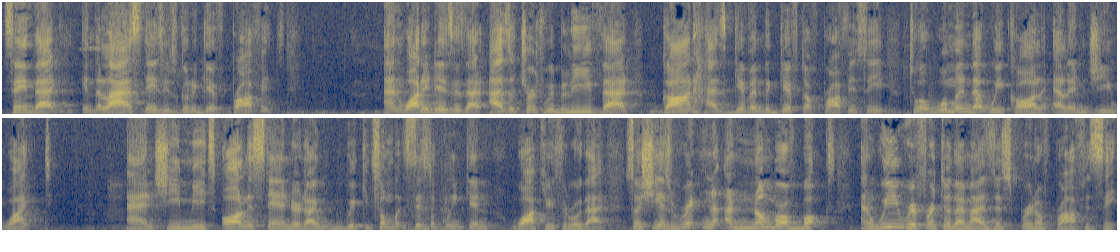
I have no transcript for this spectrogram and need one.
saying that in the last days he's going to give prophets. And what it is is that as a church, we believe that God has given the gift of prophecy to a woman that we call Ellen G. White. And she meets all the standard. I, we can, somebody, Sister Queen can walk you through that. So she has written a number of books, and we refer to them as the spirit of prophecy.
